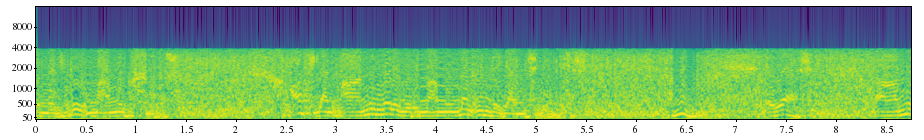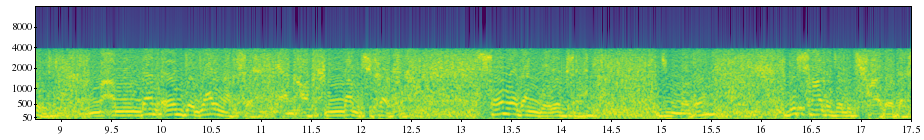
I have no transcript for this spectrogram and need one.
car mecbur mamul kısmıdır. Aslen amil neredeki mamuldan önce gelmesi gerekir tamam. Eğer amil mamuldan önce gelmezse yani aslından çıkarsa sonradan gelirse cümlede bu sadece ifade eder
